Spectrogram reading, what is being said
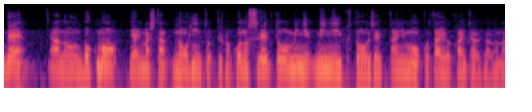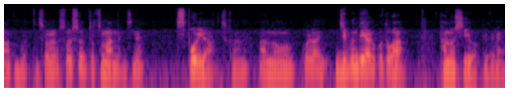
であの僕もやりましたノーヒントっていうかこのスレッドを見に見に行くと絶対にもう答えが書いてあるだろうなと思ってそれそうするとつまんないですね。スポイラーですからね。あの、これは自分でやることが楽しいわけで、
